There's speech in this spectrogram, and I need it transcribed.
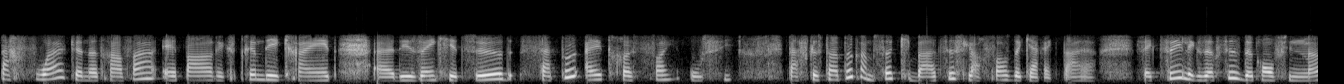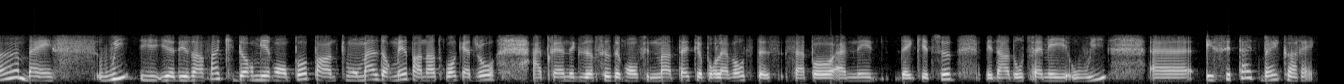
parfois que notre enfant ait peur, exprime des craintes, euh, des inquiétudes, ça peut être sain aussi, parce que c'est un peu comme ça qu'ils bâtissent leur force de caractère. Fait que tu sais, l'exercice de confinement, ben oui, il y a des enfants qui dormiront pas, qui vont mal dormir pendant trois, quatre jours après un exercice de confinement. Peut-être que pour la vôtre, ça n'a pas amené d'inquiétude, mais dans d'autres familles, oui. Euh, et c'est peut-être bien correct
